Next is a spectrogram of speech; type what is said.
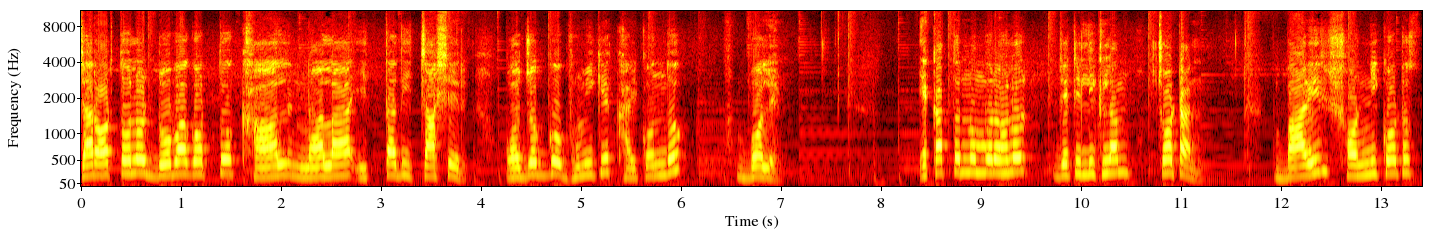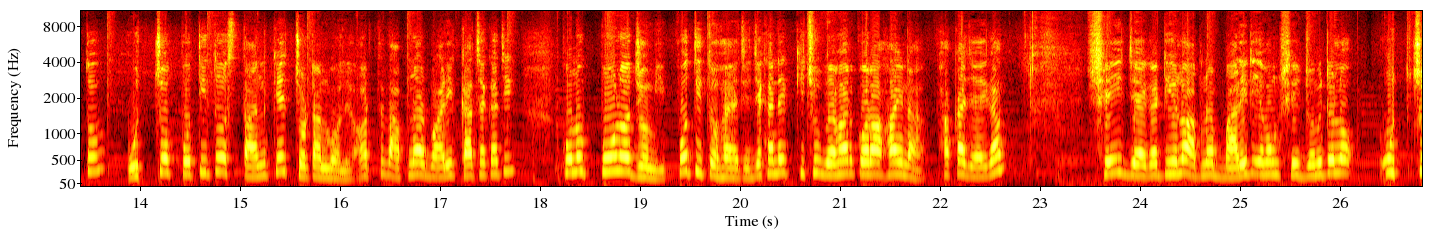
যার অর্থ হলো ডোবা গর্ত খাল, নালা ইত্যাদি চাষের অযোগ্য ভূমিকে খাইকন্দক বলে। একাত্তর নম্বরে হলো যেটি লিখলাম, চটান। বাড়ির সন্নিকটস্থ উচ্চ পতিত স্থানকে চটান বলে। অর্থাৎ আপনার বাড়ির কাছাকাছি কোনো পোড়ো জমি পতিত হয়ে আছে, যেখানে কিছু ব্যবহার করা হয় না, ফাঁকা জায়গা। সেই জায়গাটি হলো আপনার বাড়ির এবং সেই জমিটা হলো উচ্চ।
